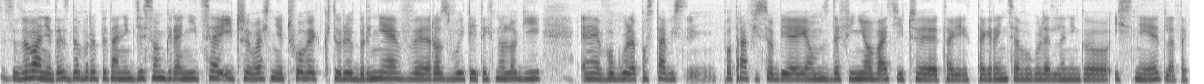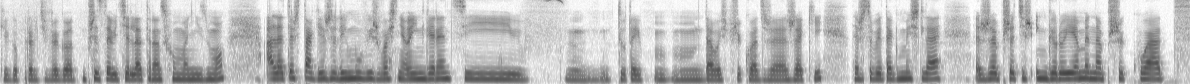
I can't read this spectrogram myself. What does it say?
Zdecydowanie, to jest dobre pytanie, gdzie są granice i czy właśnie człowiek, który brnie w rozwój tej technologii, e, w ogóle postawi, potrafi sobie ją zdefiniować i czy ta, ta granica w ogóle dla niego istnieje, dla takiego prawdziwego przedstawiciela transhumanizmu. Ale też tak, jeżeli mówisz właśnie o ingerencji w tutaj mm, dałeś przykład, że rzeki. Też sobie tak myślę, że przecież ingerujemy na przykład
